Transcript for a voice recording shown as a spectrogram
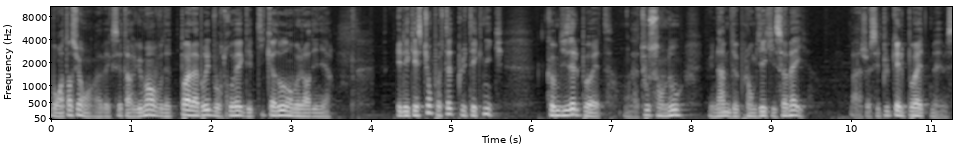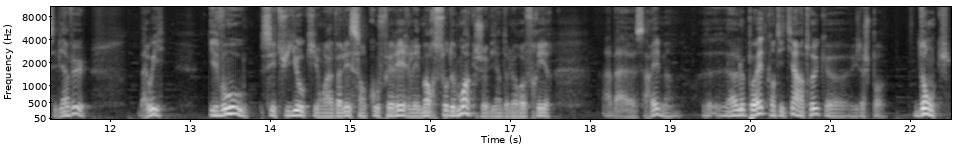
Bon, attention, avec cet argument, vous n'êtes pas à l'abri de vous retrouver avec des petits cadeaux dans vos jardinières. Et les questions peuvent être plus techniques. Comme disait le poète, on a tous en nous une âme de plombier qui sommeille. Bah, je sais plus quel poète, mais c'est bien vu. Bah oui. Ils vont où, ces tuyaux qui ont avalé sans coup férir les morceaux de moi que je viens de leur offrir? Ah bah ça rime. Hein. Euh, le poète, quand il tient un truc, euh, il lâche pas. Donc,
